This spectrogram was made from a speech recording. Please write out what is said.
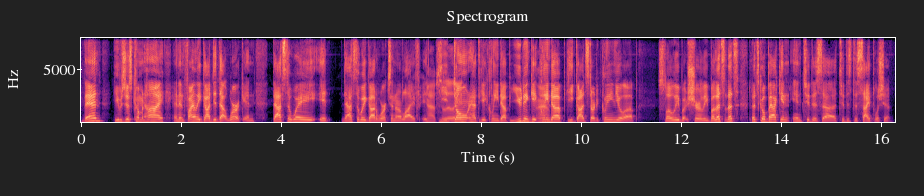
Then he was just coming high, and then finally God did that work. And that's the way it. That's the way God works in our life. It- You don't have to get cleaned up. You didn't get cleaned up. He God started cleaning you up slowly but surely. But let's let's let's go back in into this uh, to this discipleship.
